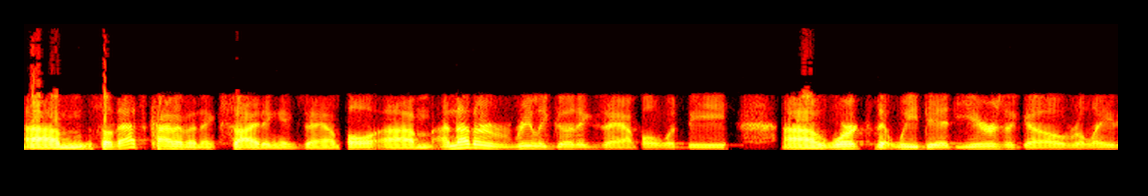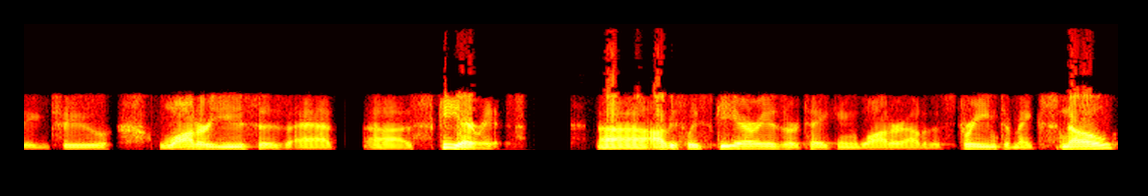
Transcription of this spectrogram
Um, so that's kind of an exciting example. Um, another really good example would be uh, work that we did years ago relating to water uses at uh, ski areas. Uh, obviously, ski areas are taking water out of the stream to make snow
